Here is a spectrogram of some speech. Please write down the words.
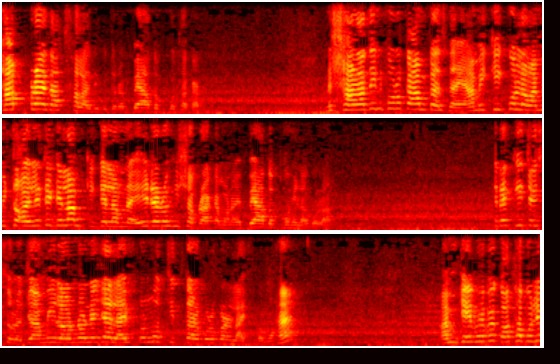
থাপড়ায় দাঁত ফালা দিব তোরা, বেয়াদব কোথাকার। মানে সারাদিন কোনো কাম কাজ নাই। আমি কি করলাম? আমি টয়লেটে গেলাম, কি গেলাম না, এটারও হিসাব রাখে মনে হয়, বেয়াদব মহিলাগুলা। এটা কি চাইছিল? যে আমি লন্ডনে যাই লাইভ করব, চিৎকার করে করে লাইভ করব হ্যাঁ? আমি যেভাবে কথা বলি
